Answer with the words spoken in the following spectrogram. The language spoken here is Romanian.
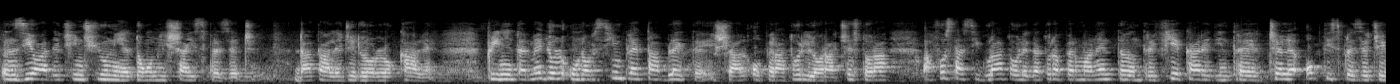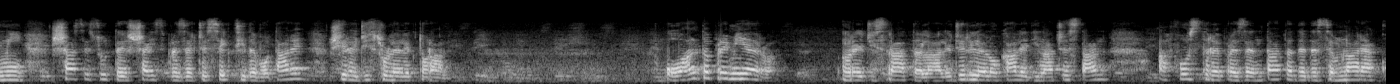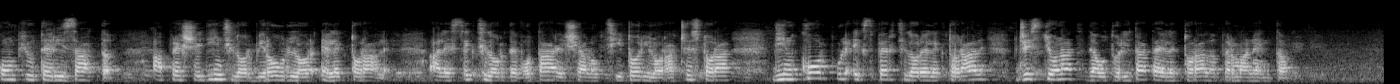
în ziua de 5 iunie 2016, data alegerilor locale, prin intermediul unor simple tablete și al operatorilor acestora, a fost asigurată o legătură permanentă între fiecare dintre cele 18.616 secții de votare și registrul electoral. O altă premieră înregistrată la alegerile locale din acest an a fost reprezentată de desemnarea computerizată a președinților birourilor electorale, ale secțiilor de votare și al obțitorilor acestora din corpul experților electorali gestionat de Autoritatea Electorală Permanentă.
